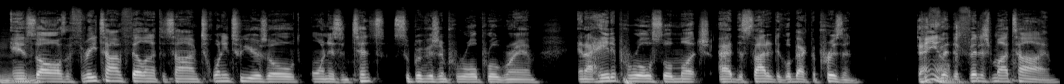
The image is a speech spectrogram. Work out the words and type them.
Mm-hmm. And so I was a three time felon at the time, 22 years old, on this intense supervision parole program. And I hated parole so much, I had decided to go back to prison to, Damn. to finish my time.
